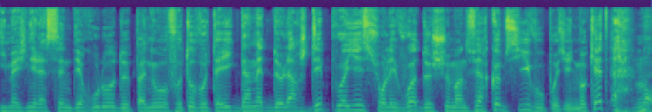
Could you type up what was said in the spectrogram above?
Imaginez la scène des rouleaux de panneaux photovoltaïques d'un mètre de large déployés sur les voies de chemin de fer comme si vous posiez une moquette. Bon,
